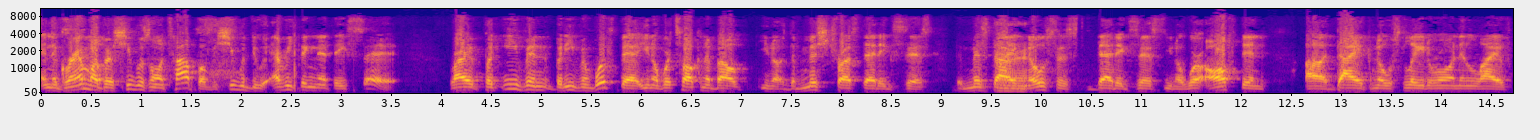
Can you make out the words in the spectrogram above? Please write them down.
And the grandmother, she was on top of it. She would do everything that they said. Right. But even, but even with that, you know, we're talking about, you know, the mistrust that exists, the misdiagnosis right. that exists. You know, we're often, uh, diagnosed later on in life,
